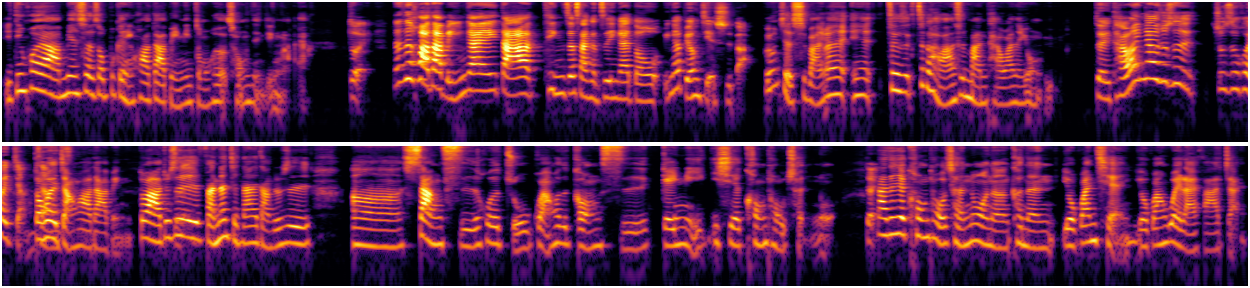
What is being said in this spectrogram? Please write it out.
一定会啊！面试的时候不给你画大饼，你怎么会有憧憬进来啊？对但是画大饼，应该大家听这三个字，应该都应该不用解释吧？不用解释吧，因为因为这是这个好像是蛮台湾的用语，对，台湾应该就是就是会讲，都会讲画大饼。对啊，就是反正简单来讲，就是嗯、呃上司或者主管或者公司给你一些空头承诺。对那这些空头承诺呢，可能有关钱，有关未来发展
